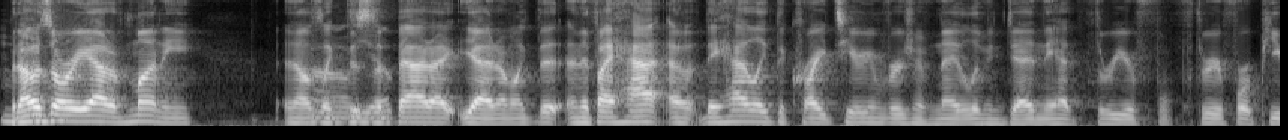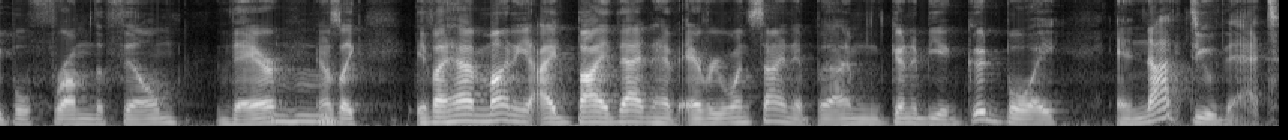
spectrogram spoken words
but I was Mhm. already out of money, and I was like, Oh, "This is a bad idea." Yeah, and I'm like, and if I had, uh, they had like the Criterion version of Night of the Living Dead, and they had three or four, three or four people from the film there, and I was like, if I had money, I'd buy that and have everyone sign it, but I'm gonna be a good boy and not do that.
